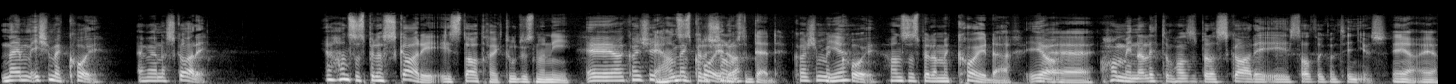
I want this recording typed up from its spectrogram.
Nei, men ikke McCoy. Jeg mener Skadi. Ja, Han som spiller Scotty i Star Trek 2009. Ja, kanskje Er han som spiller Shaun of the Dead? Kanskje McCoy. Ja, han som spiller McCoy der. Ja, Eh, Han minner litt om han som spiller Skadi i Star Trek Continues. ja, ja.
